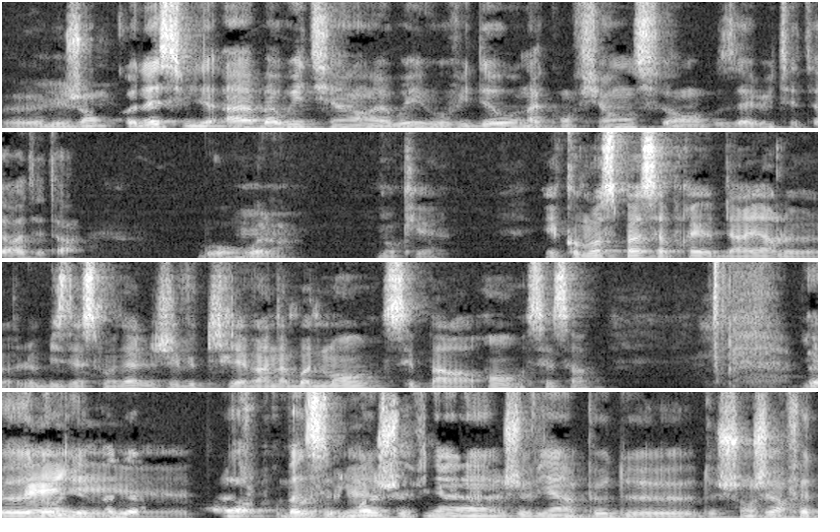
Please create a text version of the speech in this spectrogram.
euh, les gens me connaissent, ils me disent Ah bah oui, tiens, oui, vos vidéos, on a confiance, on vous a vu, etc. etc. Bon, hmm. voilà. Ok. Et comment se passe après derrière le, business model? J'ai vu qu'il y avait un abonnement, c'est par an, c'est ça? Euh, Alors, bah, moi, je viens, je viens un peu de, de changer. En fait,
